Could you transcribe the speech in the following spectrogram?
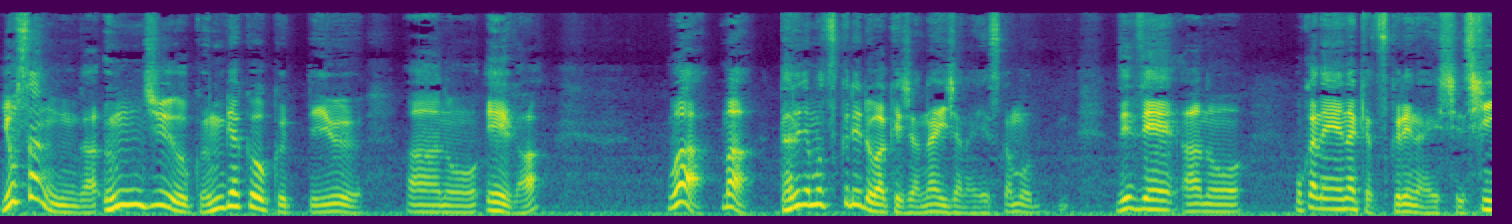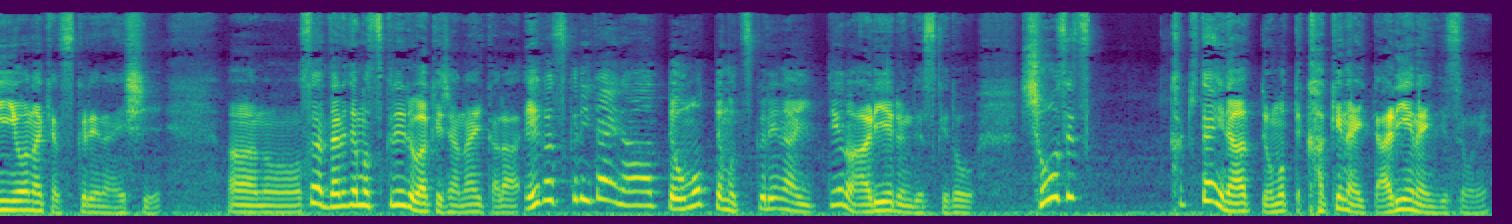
予算がうん十億、うん百億っていうあの映画は、まあ、誰でも作れるわけじゃないじゃないですか。もう全然あのお金なきゃ作れないし、信用なきゃ作れないし、あの、それは誰でも作れるわけじゃないから、映画作りたいなって思っても作れないっていうのはあり得るんですけど、小説書きたいなって思って書けないってありえないんですよね。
